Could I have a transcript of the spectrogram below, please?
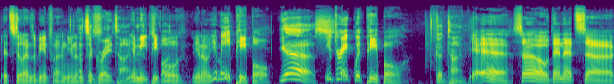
it still ends up being fun. You know, It's a great time, You man. meet It's people. You know, you meet people. Yes. You drink with people. Good time. Yeah. So then that's uh,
